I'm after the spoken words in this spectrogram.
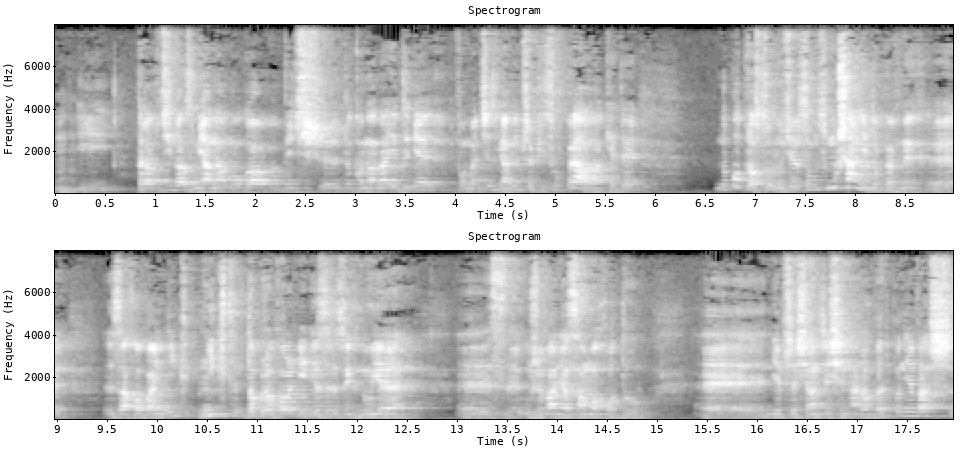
Mhm. i prawdziwa zmiana mogła być y, dokonana jedynie w momencie zmiany przepisów prawa, kiedy no po prostu ludzie są zmuszani do pewnych y, zachowań. Nikt, nikt dobrowolnie nie zrezygnuje z używania samochodu, nie przesiądzie się na rower, ponieważ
